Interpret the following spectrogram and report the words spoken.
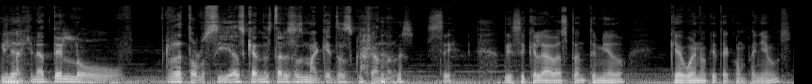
Imagínate lo retorcidas que han de estar esas maquetas escuchándonos. sí, dice que le da bastante miedo. Qué bueno que te acompañemos.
